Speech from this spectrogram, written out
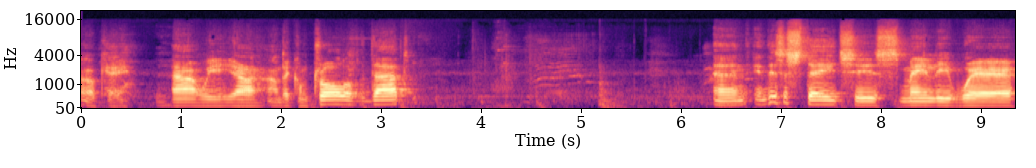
Okay, now we are under control of that. And in this stage is mainly where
